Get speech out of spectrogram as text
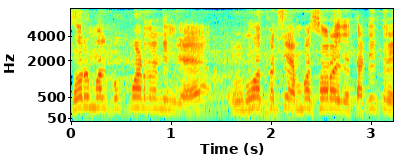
ಶೋರೂಮ್ ಅಲ್ಲಿ ಬುಕ್ ಮಾಡಿದ್ರೆ ನಿಮ್ಗೆ ಮೂವತ್ತು ಲಕ್ಷ ಎಂಬತ್ತು ಸಾವಿರ ಇದೆ ತರ್ಟಿ ತ್ರೀ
